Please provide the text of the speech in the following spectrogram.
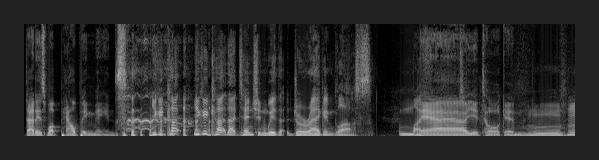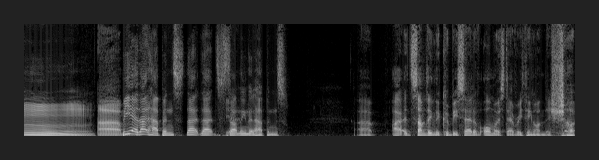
That is what palping means. You could cut. you could cut that tension with dragon glass. My now you're talking. friend. but yeah, that happens. That that's something that happens. Uh, it's something that could be said of almost everything on this show.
